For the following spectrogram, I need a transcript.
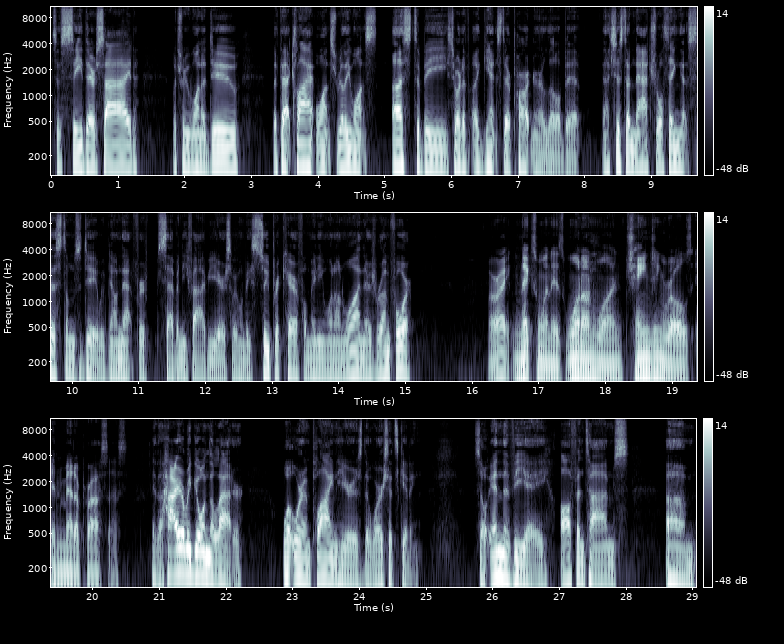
to see their side, which we want to do, but that client wants really wants us to be sort of against their partner a little bit. That's just a natural thing that systems do. We've known that for 75 years. So we want to be super careful meeting one on one. There's rung four. All right. Next one is one on one, changing roles in meta process. Yeah, the higher we go in the ladder, what we're implying here is the worse it's getting. So in the VA, oftentimes um,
